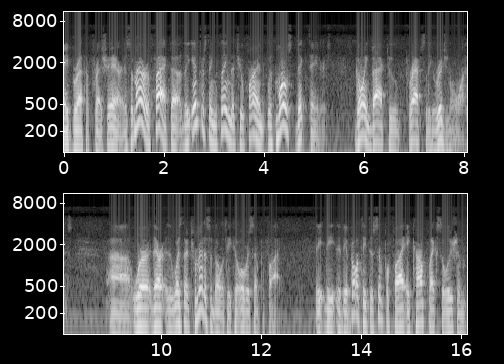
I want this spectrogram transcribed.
a breath of fresh air. As a matter of fact, uh, the interesting thing that you find with most dictators, going back to perhaps the original ones, uh, were there was their tremendous ability to oversimplify, the, the the ability to simplify a complex solution,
